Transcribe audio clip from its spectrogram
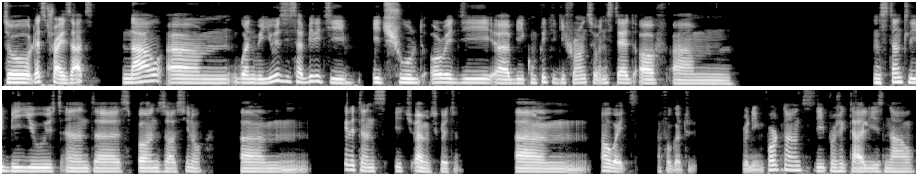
so let's try that now um, when we use this ability it should already uh, be completely different so instead of um, instantly be used and uh, spawns us, you know, um, skeletons each, um, skeletons. Um, oh wait, I forgot to, really important. The projectile is now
